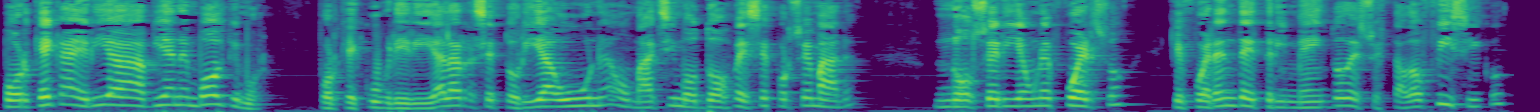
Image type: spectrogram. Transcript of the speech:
¿Por qué caería bien en Baltimore? Porque cubriría la receptoría una o máximo dos veces por semana, no sería un esfuerzo que fuera en detrimento de su estado físico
